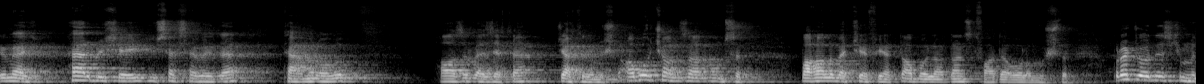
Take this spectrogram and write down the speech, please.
demək hər bir şey yüksək səviyyədə təmir olub hazır vəziyyətə gətirilmişdir. Aboy kağızların hamısı bahalı və keyfiyyətli aboylardan istifadə olunmuşdur. Bura gördüyünüz kimi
